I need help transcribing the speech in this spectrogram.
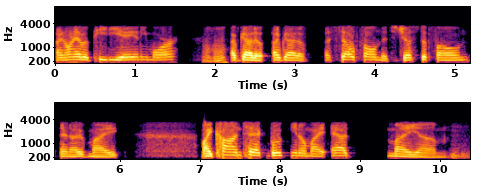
I don't have a PDA anymore. Mm-hmm. I've got a I've got a, a cell phone that's just a phone and I have my my contact book, you know, my ad my um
